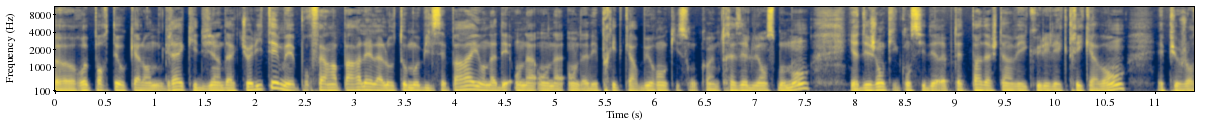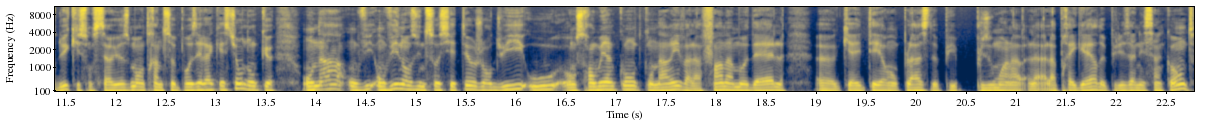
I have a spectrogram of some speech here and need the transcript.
reporté au calendrier grec, il devient d'actualité. Mais pour faire un parallèle à l'automobile, c'est pareil. On a des, on a, on a, on a des prix de carburant qui sont quand même très élevés en ce moment. Il y a des gens qui considéraient peut-être pas d'acheter un véhicule électrique avant, et puis aujourd'hui qui sont sérieusement en train de se poser la question. Donc euh, on a, on vit, on vit dans une société aujourd'hui où on se rend bien compte qu'on arrive à la fin d'un modèle euh, qui a été en place depuis plus ou moins la- la- l'après-guerre, depuis les années 50.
